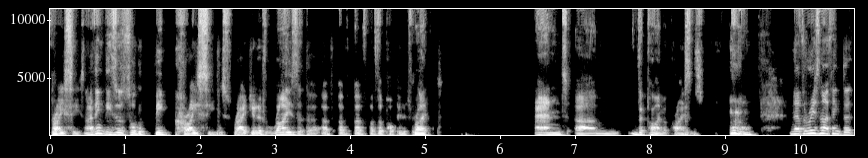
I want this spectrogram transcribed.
crises. And I think these are sort of big crises, right? You know, the rise of the of, of, of the populace, right? And um, the climate crisis. now, the reason I think that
